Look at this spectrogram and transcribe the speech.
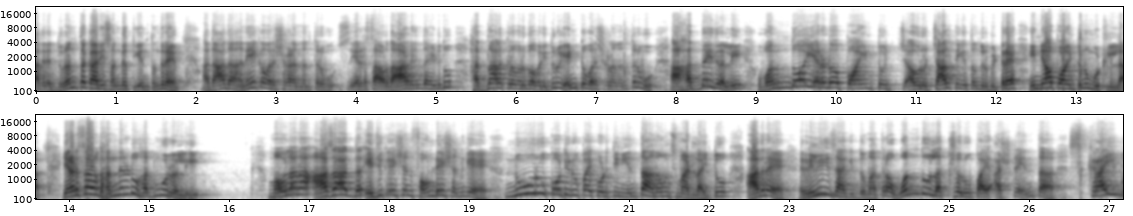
ಆದರೆ ದುರಂತಕಾರಿ ಸಂಗತಿ ಅಂತಂದ್ರೆ ಅದಾದ ಅನೇಕ ವರ್ಷಗಳ ನಂತರವೂ ಎರಡು ಸಾವಿರದ ಆರರಿಂದ ಹಿಡಿದು ಹದಿನಾಲ್ಕರವರೆಗೂ ಅವರಿದ್ದರು ಎಂಟು ವರ್ಷಗಳ ನಂತರವೂ ಆ ಹದಿನೈದರಲ್ಲಿ ಒಂದೋ ಎರಡೋ ಪಾಯಿಂಟು ಅವರು ಚಾಲ್ತಿಗೆ ತಂದರು ಬಿಟ್ಟರೆ ಇನ್ಯಾವ ಪಾಯಿಂಟನ್ನು ಮುಟ್ಲಿಲ್ಲ. ಎರಡು ಸಾವಿರದ ಹನ್ನೆರಡು ಹದಿಮೂರರಲ್ಲಿ ಮೌಲಾನಾ ಆಜಾದ್ ಎಜುಕೇಷನ್ ಫೌಂಡೇಶನ್ಗೆ ನೂರು ಕೋಟಿ ರೂಪಾಯಿ ಕೊಡ್ತೀನಿ ಅಂತ ಅನೌನ್ಸ್ ಮಾಡಲಾಯಿತು. ಆದರೆ ರಿಲೀಸ್ ಆಗಿದ್ದು ಮಾತ್ರ ಒಂದು ಲಕ್ಷ ರೂಪಾಯಿ ಅಷ್ಟೇ ಅಂತ ಸ್ಕ್ರೈಬ್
